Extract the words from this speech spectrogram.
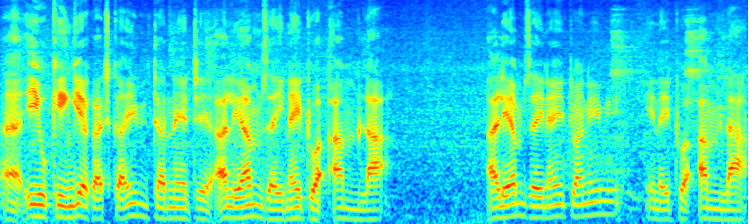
Uh, hii ukiingia katika internet aliamza inaitwa amla. Aliamza inaitwa nini? Inaitwa amla.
